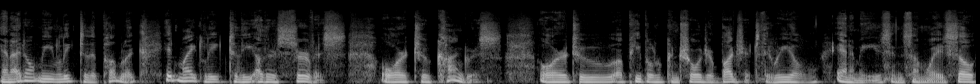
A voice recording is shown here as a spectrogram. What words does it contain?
and I don't mean leak to the public, it might leak to the other service or to Congress or to uh, people who control your budget, the real enemies in some ways. So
